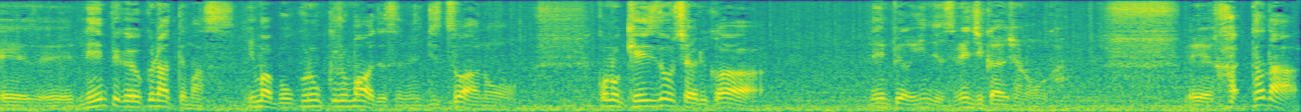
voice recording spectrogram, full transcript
えー、燃費が良くなってます。今僕の車はですね、実はあの、この軽自動車よりか、燃費がいいんですね、自家用車の方が。えー、ただ、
